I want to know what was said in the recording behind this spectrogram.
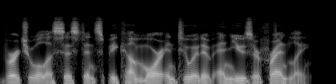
virtual assistants become more intuitive and user-friendly.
